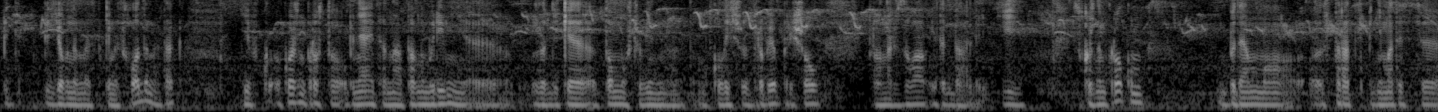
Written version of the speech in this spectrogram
під, підйомними з такими сходами, так? І кожен просто опиняється на певному рівні е, завдяки тому, що він колись щось зробив, прийшов, проаналізував і так далі. І з кожним кроком будемо е, старатися підніматися е,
